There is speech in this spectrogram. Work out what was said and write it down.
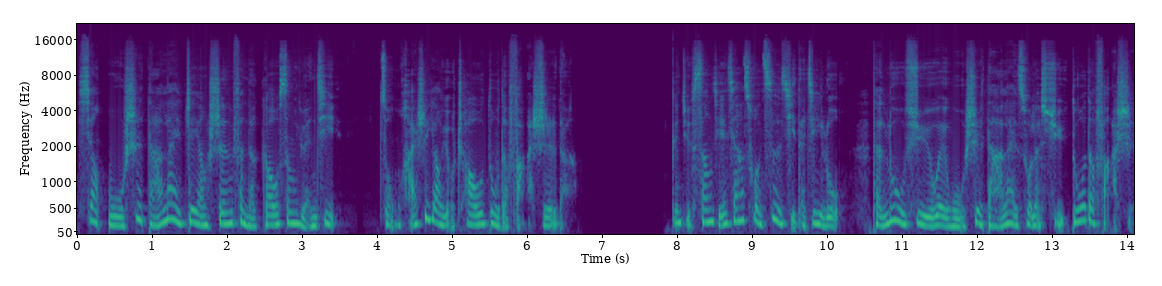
像五世达赖这样身份的高僧圆寂。总还是要有超度的法事的。根据桑杰嘉措自己的记录，他陆续为五世达赖做了许多的法事，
